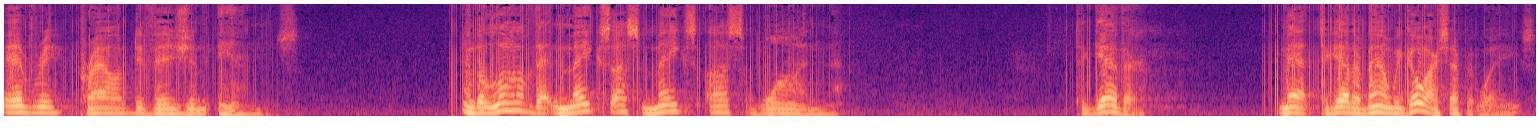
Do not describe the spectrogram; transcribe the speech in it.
every proud division ends. And the love that makes us makes us one. Together, met, together bound, we go our separate ways.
